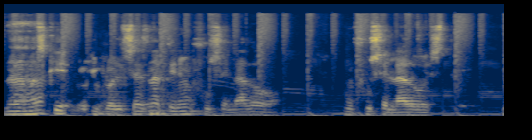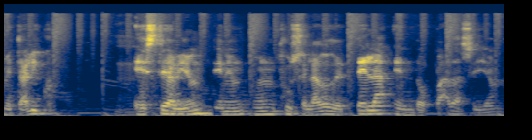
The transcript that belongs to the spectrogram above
nada más que, por ejemplo, el Cessna tiene un fuselado, un fuselado este, metálico este avión tiene un, fuselado de tela endopada, se llama.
